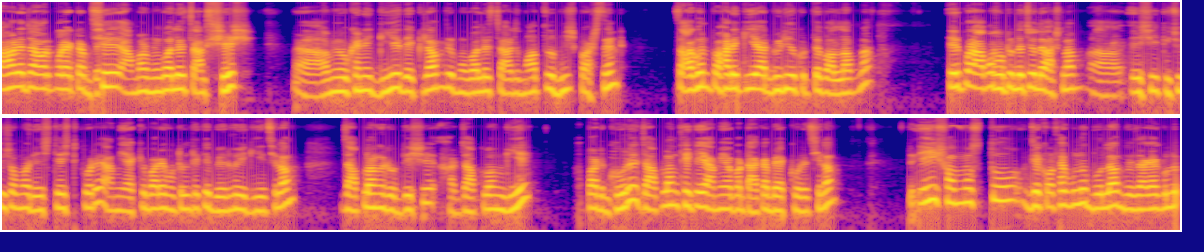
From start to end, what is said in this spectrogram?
পাহাড়ে যাওয়ার পরে একটা হচ্ছে আমার মোবাইলের চার্জ শেষ। আমি ওখানে গিয়ে দেখলাম যে মোবাইলের চার্জ মাত্র ২০% তো আগুন পাহাড়ে গিয়ে আর ভিডিও করতে পারলাম না। এরপর আবার হোটেলে চলে আসলাম। এসে কিছু সময় রেস্ট টেস্ট করে আমি একেবারে হোটেল থেকে বের হয়ে গিয়েছিলাম জাফলং এর উদ্দেশ্যে। আর জাপলং গিয়ে আবার ঘুরে জাপলং থেকেই আমি আবার ঢাকা ব্যাক করেছিলাম। তো এই সমস্ত যে কথাগুলো বললাম যে জায়গাগুলো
